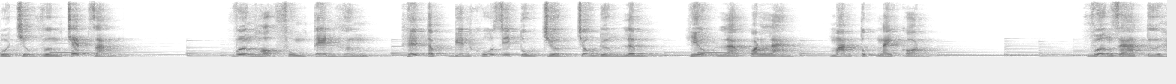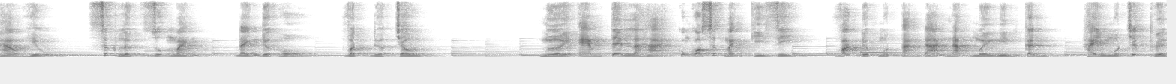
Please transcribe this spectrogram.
của Triệu Vương chép rằng Vương họ Phùng tên Hưng, thế tập biên khố di tù trưởng Châu Đường Lâm, hiệu là quan lang, man tục nay còn. Vương gia tư hào hiếu, sức lực dũng mãnh, đánh được hổ, vật được châu. Người em tên là Hải cũng có sức mạnh kỳ dị, vác được một tảng đá nặng 10.000 cân hay một chiếc thuyền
